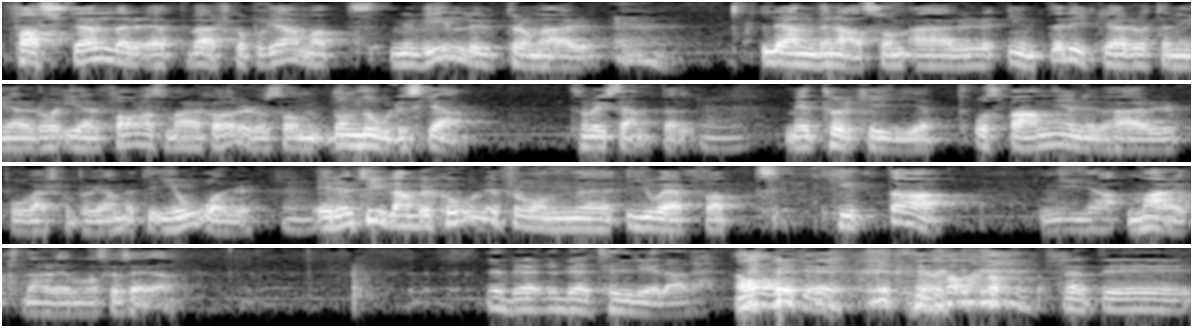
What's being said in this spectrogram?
fastställer ett världscupprogram att ni vill ut till de här länderna som är inte lika rutinerade och erfarna som arrangörer då, som de nordiska. Som exempel. Mm. Med Turkiet och Spanien nu här på världscupprogrammet i år. Mm. Är det en tydlig ambition ifrån eh, IOF att hitta nya marknader, eller vad man ska säga? Nu blir, nu blir jag tudelad. Ja, okej. Okay. För att eh, i,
